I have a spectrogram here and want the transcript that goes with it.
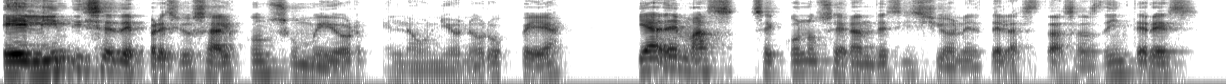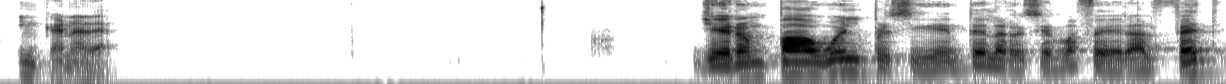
el índice de precios al consumidor en la Unión Europea y además se conocerán decisiones de las tasas de interés en Canadá. Jerome Powell, presidente de la Reserva Federal Fed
